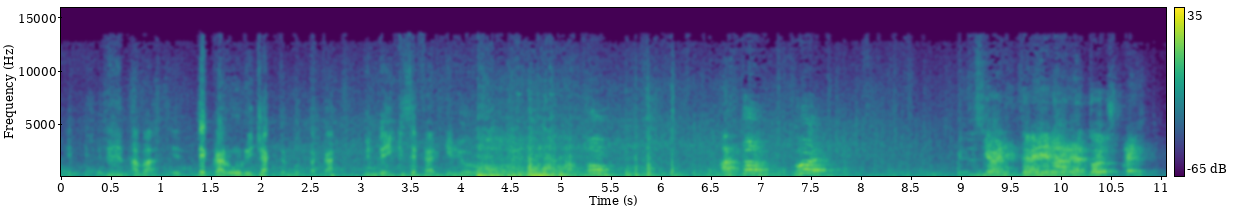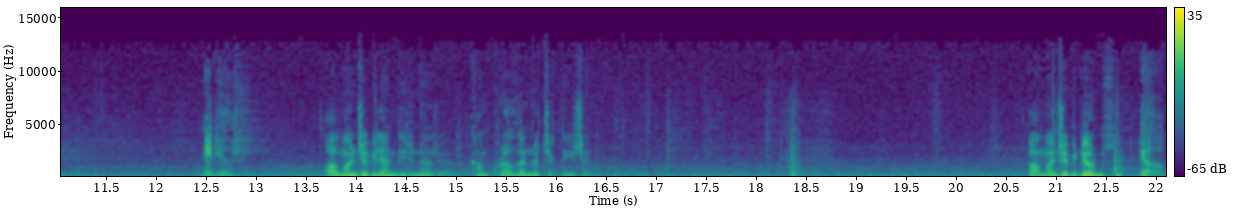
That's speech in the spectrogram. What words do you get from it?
Ama e, tekrar uğrayacaktır mutlaka. Günde iki sefer geliyorum. Achtung! Achtung! Ruhe! Gibt es hier einen Italiener, der Deutsch spricht? Ne diyor? Almanca bilen birini arıyor. Kamp kurallarını açıklayacak. Almanca biliyor musun? Yok.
